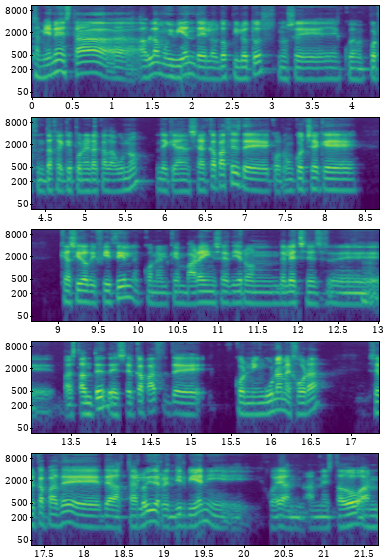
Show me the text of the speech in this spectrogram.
También está, habla muy bien de los dos pilotos, no sé cuál porcentaje hay que poner a cada uno, de que sean capaces de, con un coche que, que ha sido difícil, con el que en Bahrein se dieron de leches eh, mm. bastante, de ser capaz de, con ninguna mejora, ser capaz de, de adaptarlo y de rendir bien y, joder, han, han estado, han,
